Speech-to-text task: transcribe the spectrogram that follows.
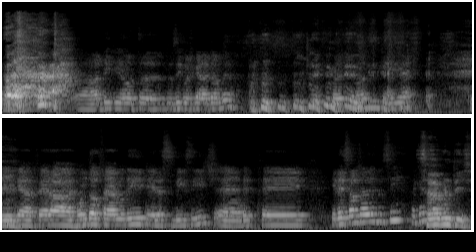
ਆਂਟੀ ਜੀ ਹੋ ਤੁਸੀਂ ਕੁਝ ਕਹਿਣਾ ਚਾਹੁੰਦੇ ਹੋ? ਠੀਕ ਹੈ। ਫਿਰ ਹੁੰਦੋ ਫੈਮਿਲੀ ਟੇਰਸ ਬੀਸੀ ਐਂਡ ਇੱਥੇ ਕਿਹੜੇ ਸਾਲ ਚਾਹੇ ਤੁਸੀਂ? 70s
